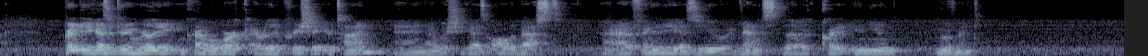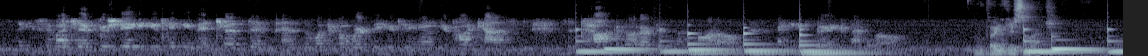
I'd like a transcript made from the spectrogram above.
Brenda, you guys are doing really incredible work. I really appreciate your time, and I wish you guys all the best at Affinity as you advance the credit union movement. Thank you so much. I appreciate you taking the interest in, and the wonderful work that you're doing on your podcast to talk about our business model. I think it's very commendable. Well, thank you so much.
